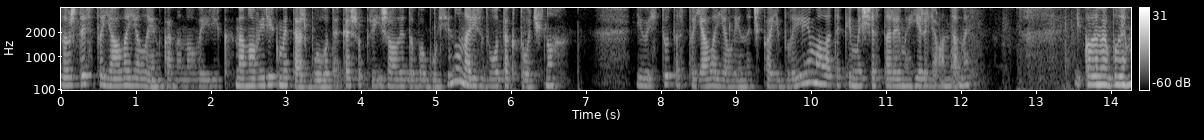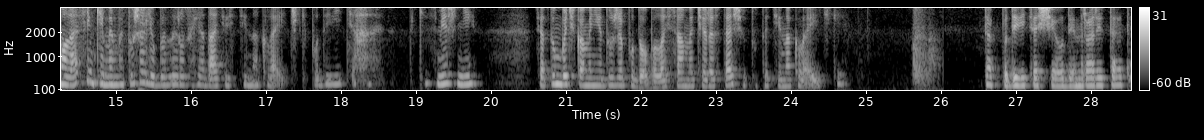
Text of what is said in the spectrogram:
завжди стояла ялинка на Новий рік. На Новий рік ми теж було таке, що приїжджали до бабусі. Ну, на Різдво так точно. І ось тут стояла ялиночка і блимала такими ще старими гірляндами. І коли ми були малесенькими, ми дуже любили розглядати ось ці наклеїчки. Подивіться, такі смішні. Ця тумбочка мені дуже подобалась саме через те, що тут ці наклеїчки. Так, подивіться ще один раритет.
